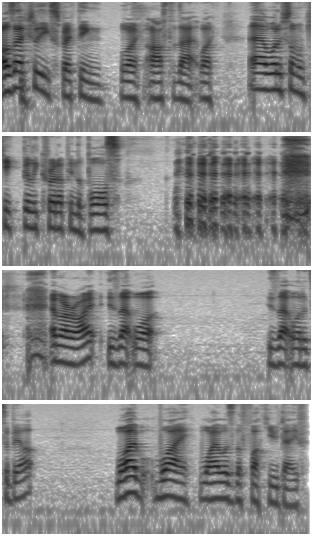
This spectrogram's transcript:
I was actually expecting like after that, like, eh, what if someone kicked Billy Crudup in the balls? Am I right? Is that what? Is that what it's about? Why? Why? Why was the fuck you, Dave?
